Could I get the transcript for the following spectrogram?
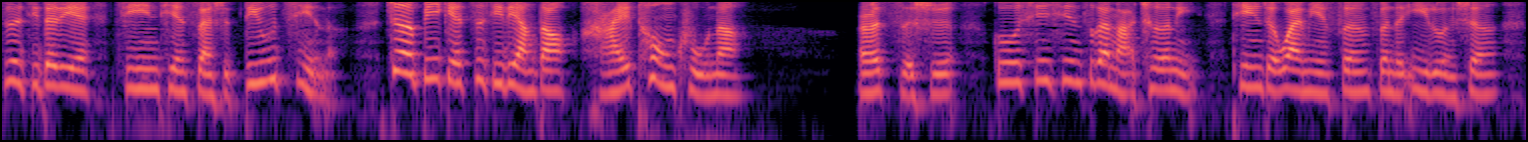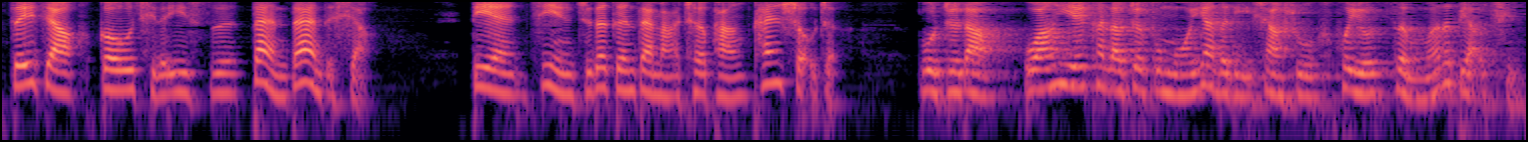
自己的脸今天算是丢尽了。这比给自己两刀还痛苦呢。而此时，古欣欣坐在马车里，听着外面纷纷的议论声，嘴角勾起了一丝淡淡的笑。店径直地跟在马车旁看守着，不知道王爷看到这副模样的李尚书会有怎么的表情。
